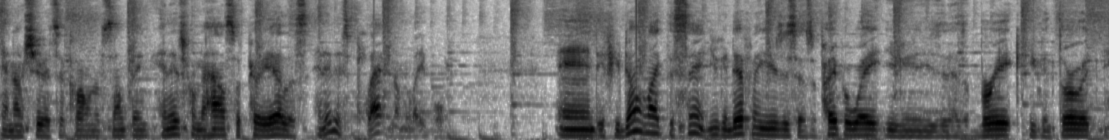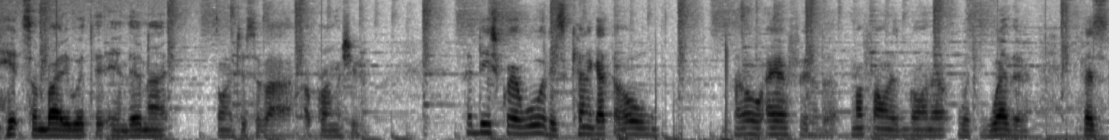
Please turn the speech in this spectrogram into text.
And I'm sure it's a clone of something. And it's from the House of Perry Ellis, and it is platinum label. And if you don't like the scent, you can definitely use this as a paperweight. You can use it as a brick. You can throw it, hit somebody with it, and they're not going to survive. I promise you. That D square wood has kind of got the whole the whole air filled up. My phone is blowing up with weather because,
